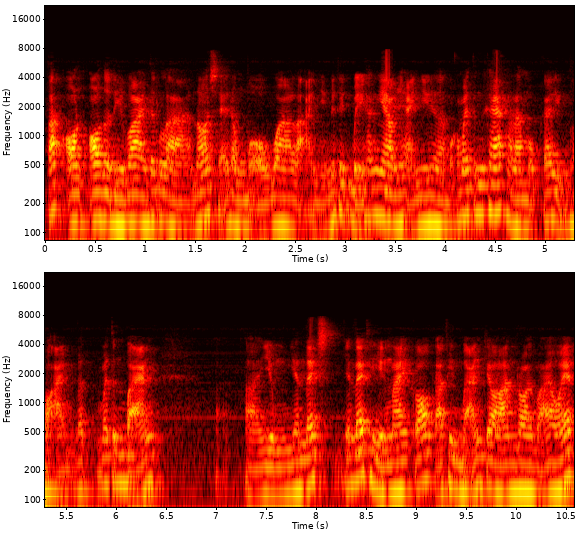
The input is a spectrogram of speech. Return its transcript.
tap on other the device tức là nó sẽ đồng bộ qua lại những cái thiết bị khác nhau chẳng hạn như là một cái máy tính khác hay là một cái điện thoại một cái máy tính bảng. À, dùng Yandex. Yandex thì hiện nay có cả phiên bản cho Android và iOS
